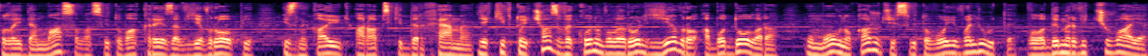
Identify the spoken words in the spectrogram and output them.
коли йде масова світова криза в Європі і зникають арабські дирхеми, які в той час виконували роль євро або долара, умовно кажучи, світової валюти. Володимир відчуває,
